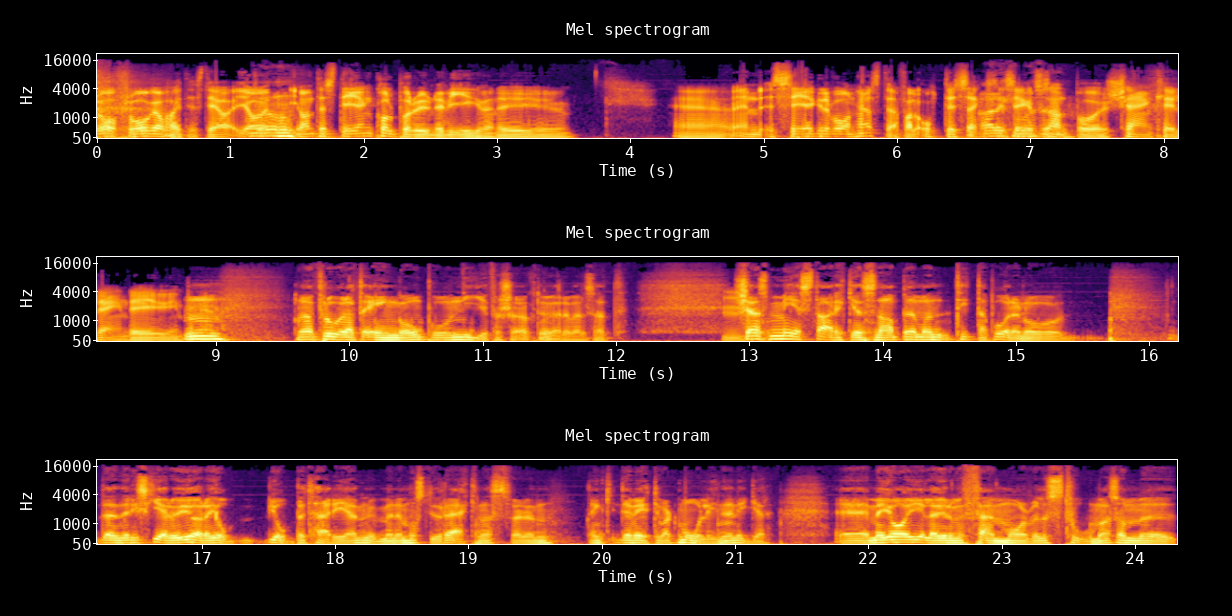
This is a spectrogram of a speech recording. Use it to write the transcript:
bra fråga faktiskt. Jag, jag, ja. jag har inte stenkoll på Rune Wigg, men det är ju uh, en segervan häst i alla fall. 86 ja, segerprocent på Shankly Lane, det är ju imponerande. Mm. Jag har provat en gång på nio försök nu är det väl så att mm. Känns mer stark än snabb när man tittar på den och Den riskerar att göra jobb, jobbet här igen nu men det måste ju räknas för den den, den vet ju vart mållinjen ligger. Eh, men jag gillar ju nummer 5 Marvels Toma som eh,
